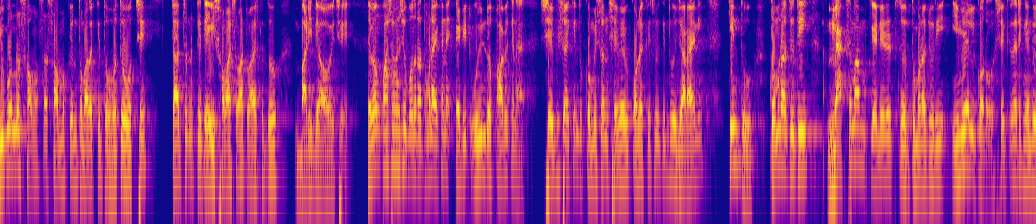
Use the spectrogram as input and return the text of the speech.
বিভিন্ন সমস্যার সম্মুখীন তোমাদের কিন্তু হতে হচ্ছে। তার জন্য কিন্তু এই সময় সময় তোমাদের কিন্তু বাড়ি দেওয়া হয়েছে। এবং পাশাপাশি বন্ধুরা, তোমরা এখানে এডিট উইন্ডো পাবে কিনা, সে বিষয়ে কিন্তু কমিশন সেভাবে কোনো কিছু কিন্তু জানায়নি। কিন্তু তোমরা যদি ম্যাক্সিমাম ক্যান্ডিডেট তোমরা যদি ইমেল করো, সেক্ষেত্রে কিন্তু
